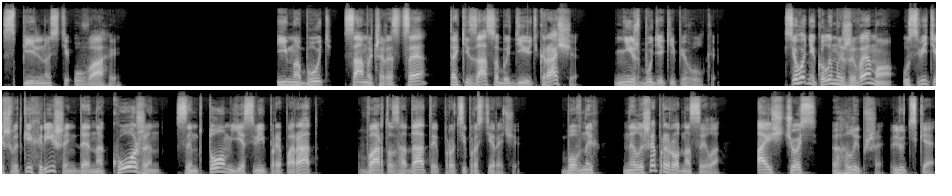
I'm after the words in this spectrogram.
спільності, уваги. І, мабуть, саме через це такі засоби діють краще, ніж будь-які пігулки. Сьогодні, коли ми живемо у світі швидких рішень, де на кожен симптом є свій препарат, варто згадати про ці прості речі, бо в них не лише природна сила, а й щось глибше, людське.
